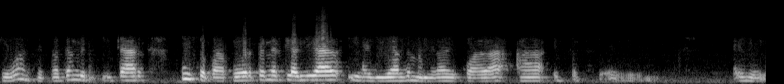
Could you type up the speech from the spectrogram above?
que, bueno, se tratan de explicar justo para poder tener claridad y ayudar de manera adecuada a estas eh, eh,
